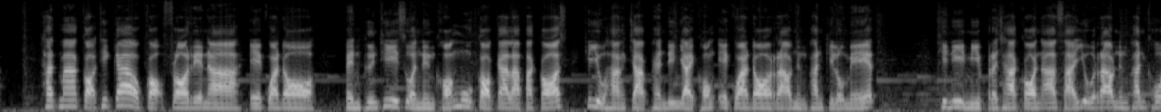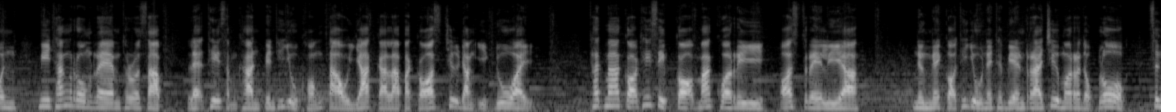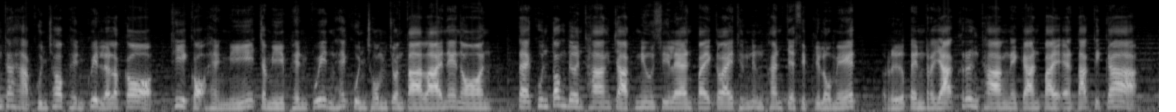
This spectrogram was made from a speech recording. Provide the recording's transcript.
ถัดมาเกาะที่ 9 เกาะฟลอเรียนา เอกวาดอร์เป็นพื้นที่ส่วนหนึ่งของหมู่เกาะกาลาปากอส ที่อยู่ห่างจากแผ่นดินใหญ่ของเอกวาดอร์ราว 1,000 กิโลเมตร ที่นี่มีประชากรอาศัยอยู่ราว 1,000 คน มีทั้งโรงแรมโทรศัพท์ และที่สำคัญเป็นที่อยู่ของเต่ายักษ์กาลาปากอสชื่อดังอีกด้วย ถัดมาเกาะที่ 10 เกาะมักควารี ออสเตรเลีย หนึ่งในเกาะที่อยู่ในทะเบียนรายชื่อมรดกโลก ซึ่งถ้าหากคุณชอบเพนกวินแล้วล่ะก็ ที่เกาะแห่งนี้จะมีเพนกวินให้คุณชมจนตาลายแน่นอน แต่คุณต้องเดินทางจากนิวซีแลนด์ไปไกลถึง 1,070 กิโลเมตร หรือเป็นระยะครึ่งทางในการไปแอนตาร์กติกา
